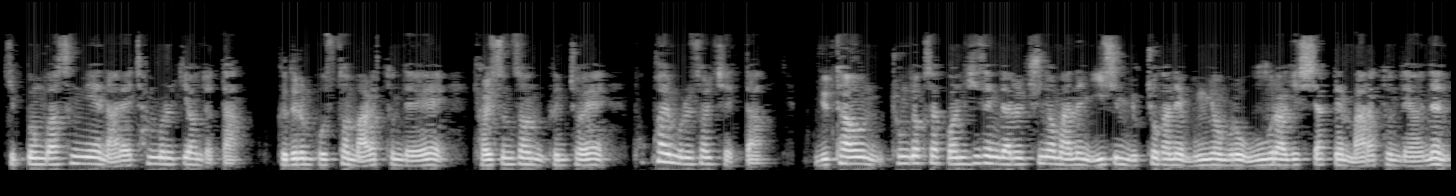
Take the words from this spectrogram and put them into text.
기쁨과 승리의 날에 찬물을 끼얹었다. 그들은 보스턴 마라톤 대회 결승선 근처에 폭발물을 설치했다. 뉴타운 총격 사건 희생자를 추념하는 26초간의 묵념으로 우울하게 시작된 마라톤 대회는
